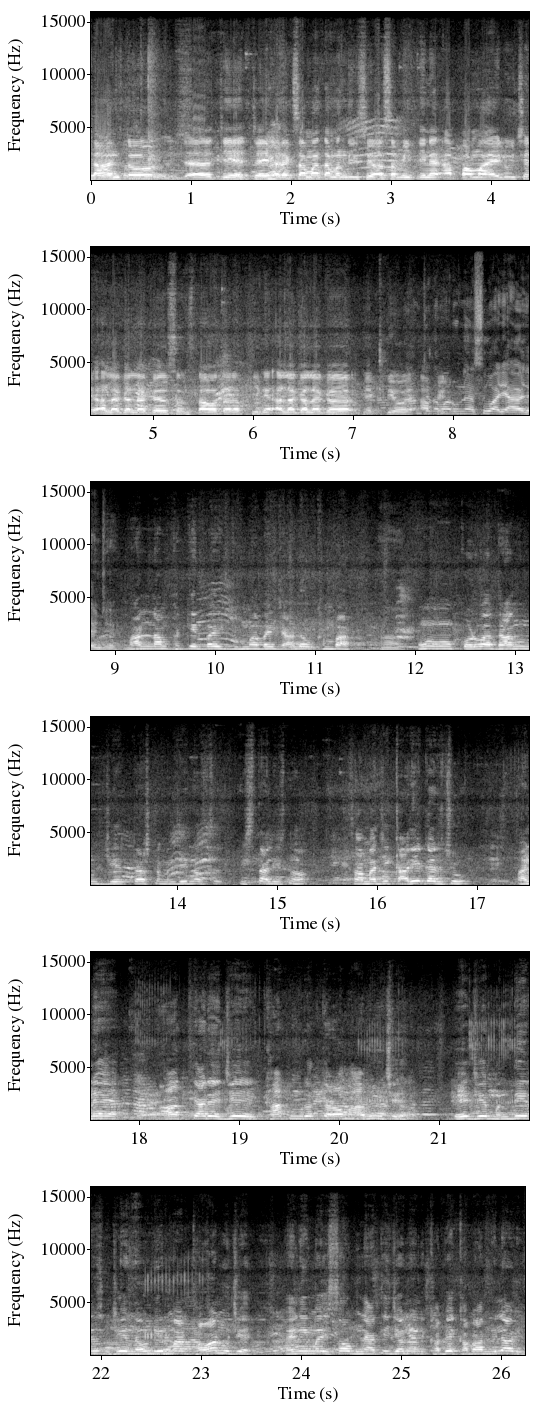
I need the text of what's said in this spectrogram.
દાન તો જે જય હરેક્ષા માતા મંદિર સેવા સમિતિને આપવામાં આવેલું છે. અલગ અલગ સંસ્થાઓ તરફથી ને અલગ અલગ વ્યક્તિઓએ આપેલું. શું આજે આયોજન છે? મારું નામ ફકીરભાઈ જુમ્માભાઈ જાદવ ખંભા. હું. કોડવા ધામ જે ટ્રસ્ટ મંદિરનો પિસ્તાલીસનો સામાજિક કાર્યકર છું અને આ અત્યારે જે ખાતમુહૂર્ત કરવામાં આવ્યું છે એ જે મંદિર, જે નવનિર્માણ થવાનું છે એની સૌ જ્ઞાતિજનોને ખભે ખભા મિલાવી.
